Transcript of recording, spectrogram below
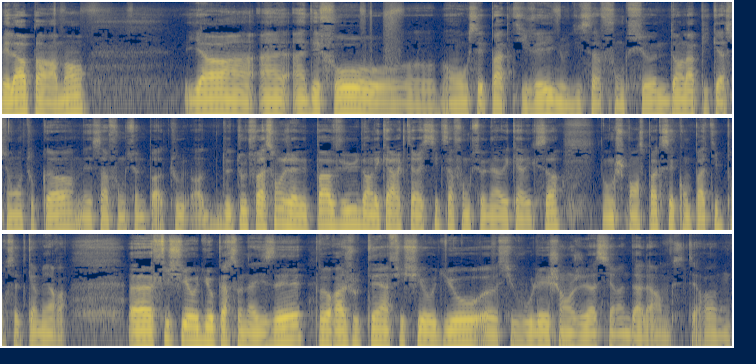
Mais là, apparemment, il y a un, défaut où c'est pas activé, il nous dit ça fonctionne dans l'application en tout cas, mais ça fonctionne pas. de toute façon, j'avais pas vu dans les caractéristiques ça fonctionnait avec Alexa, donc je pense pas que c'est compatible pour cette caméra. Euh, fichier audio personnalisé, on peut rajouter un fichier audio euh, si vous voulez changer la sirène d'alarme, etc. Donc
